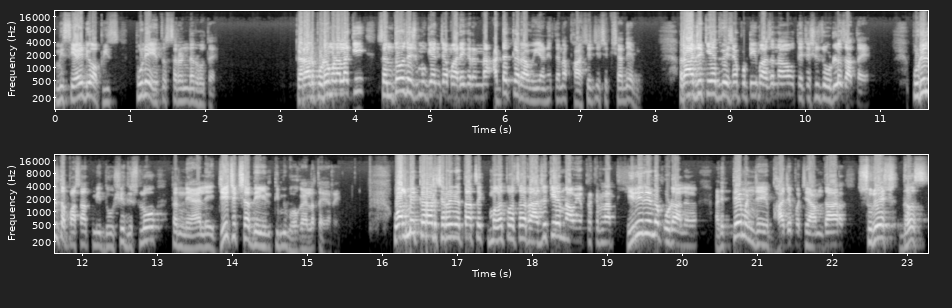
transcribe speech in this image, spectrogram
मी सीआयडी ऑफिस पुणे येथे सरेंडर होत आहे कराड पुढे म्हणाला की संतोष देशमुख यांच्या मारेकऱ्यांना अटक करावी आणि त्यांना फाशीची शिक्षा द्यावी. राजकीय द्वेषापोटी माझं नाव त्याच्याशी जोडलं जात आहे. पुढील तपासात मी दोषी दिसलो तर न्यायालय जी शिक्षा देईल ती मी भोगायला तयार आहे. वाल्मिक कराड शरण येताच एक महत्वाचं राजकीय नाव या प्रकरणात हिरिरीनं पुढे आलं आणि ते म्हणजे भाजपचे आमदार सुरेश धस.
